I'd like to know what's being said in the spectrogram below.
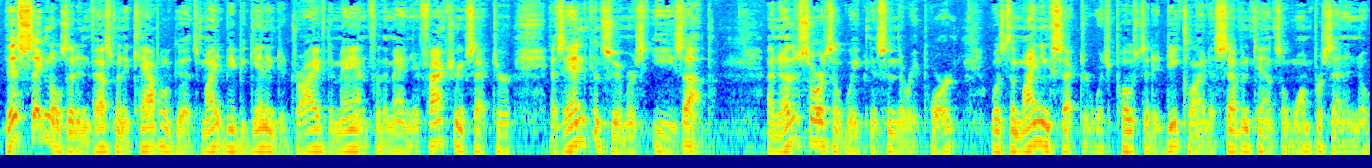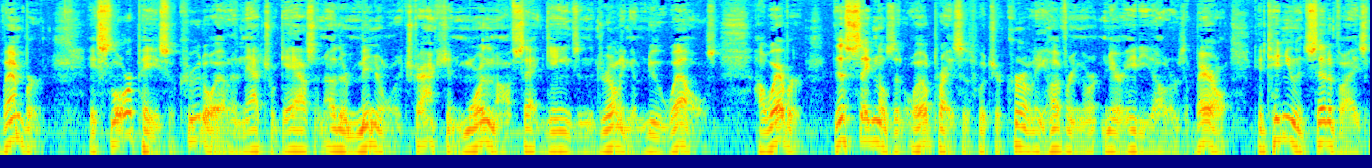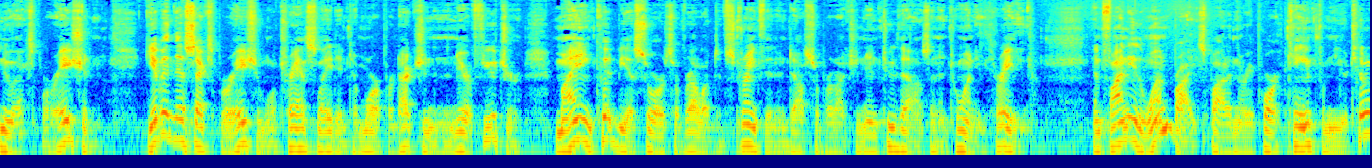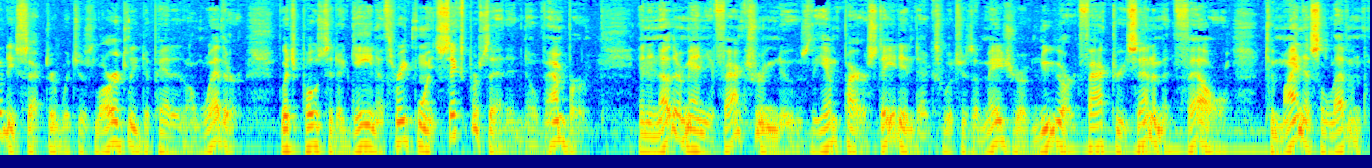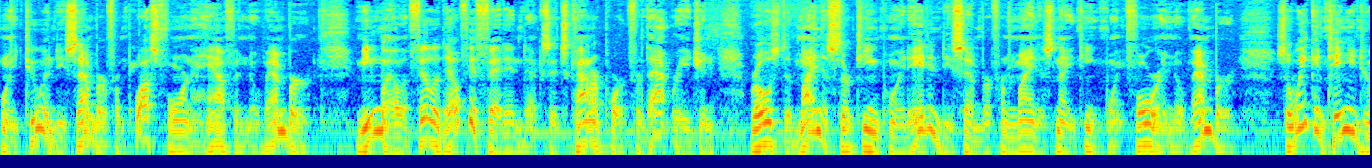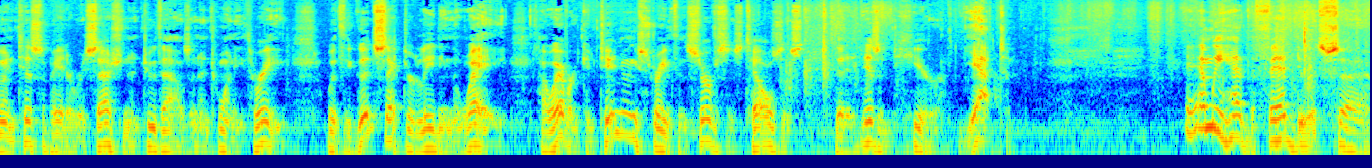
This signals that investment in capital goods might be beginning to drive demand for the manufacturing sector as end consumers ease up. Another source of weakness in the report was the mining sector, which posted a decline of 7 tenths of 1% in November. A slower pace of crude oil and natural gas and other mineral extraction more than offset gains in the drilling of new wells. However, this signals that oil prices, which are currently hovering near $80 a barrel, continue to incentivize new exploration. Given this exploration will translate into more production in the near future, mining could be a source of relative strength in industrial production in 2023. And finally, the one bright spot in the report came from the utility sector, which is largely dependent on weather, which posted a gain of 3.6% in November. And in other manufacturing news, the Empire State Index, which is a measure of New York factory sentiment, fell to minus 11.2 in December from plus 4.5 in November. Meanwhile, the Philadelphia Fed Index, its counterpart for that region, rose to minus 13.8 in December from minus 19.4 in November. So we continue to anticipate a recession in 2023, with the goods sector leading the way. However, continuing strength in services tells us that it isn't here yet. And we had the Fed do its uh,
